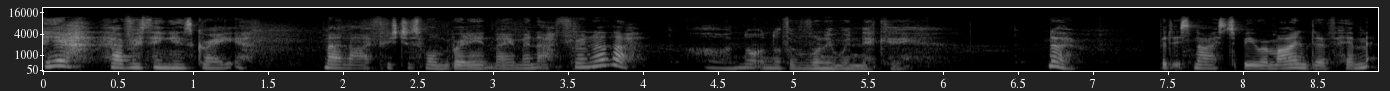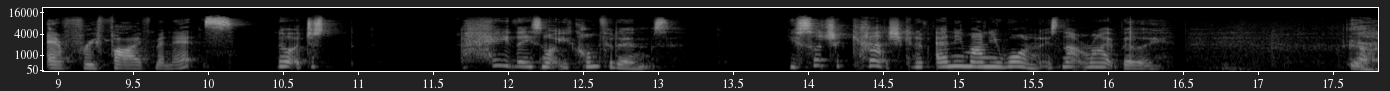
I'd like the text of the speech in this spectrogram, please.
Yeah, everything is great. My life is just one brilliant moment after another. Oh, not another running with Nicky. No, but it's nice to be reminded of him every five minutes. No, I just... I hate that he's not your confidence. You're such a catch. You can have any man you want. Isn't that right, Billy? Yeah.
